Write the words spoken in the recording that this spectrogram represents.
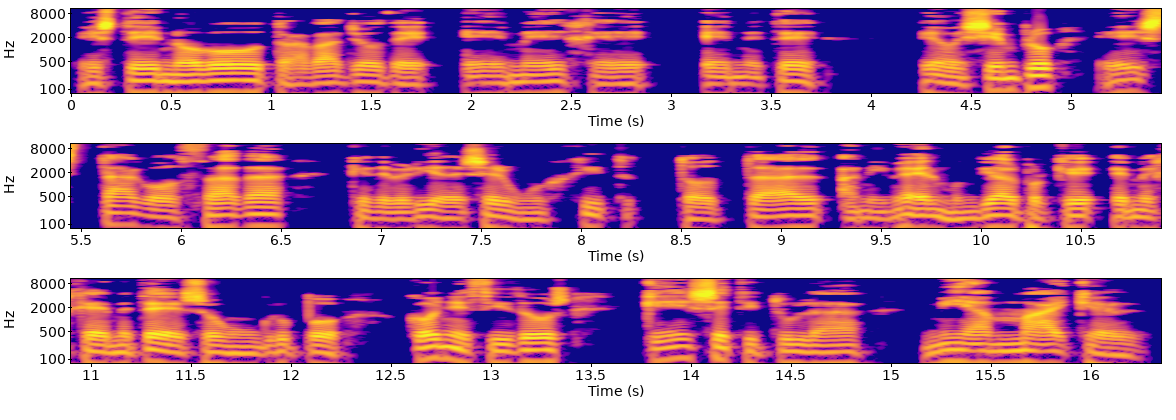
este novo traballo de MGMT. E o exemplo esta gozada que debería de ser un hit total a nivel mundial porque MGMT son un grupo coñecidos que se titula Mia Michael.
